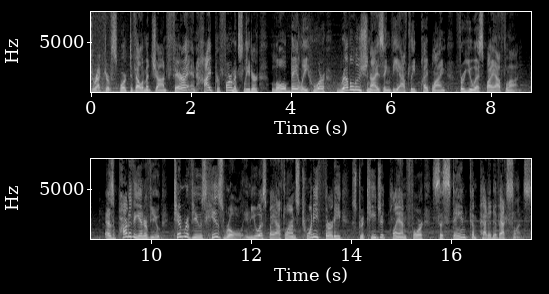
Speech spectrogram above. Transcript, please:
Director of Sport Development John Farra, and High Performance Leader Lowell Bailey, who are revolutionizing the athlete pipeline for U.S. Biathlon. As a part of the interview, Tim reviews his role in U.S. Biathlon's 2030 strategic plan for sustained competitive excellence.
